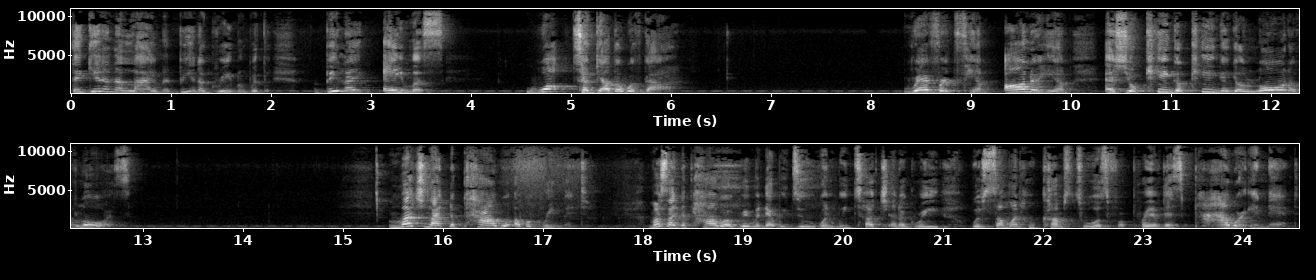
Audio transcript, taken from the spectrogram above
Then get in alignment, be in agreement with, be like Amos. Walk together with God. Reverence Him, honor Him as your King of Kings and your Lord of Lords. Much like the power of agreement. Much like the power of agreement that we do when we touch and agree with someone who comes to us for prayer. There's power in that.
